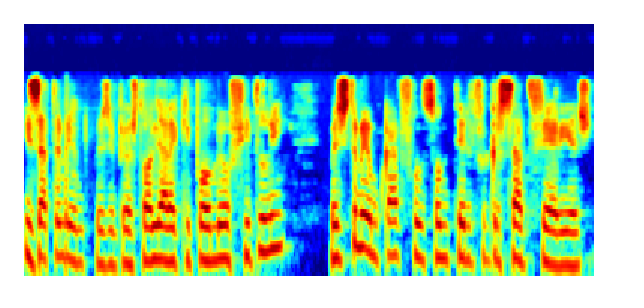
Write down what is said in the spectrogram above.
Exatamente. Por exemplo, eu estou a olhar aqui para o meu Feedly mas isto também é um bocado função de ter regressado de férias.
